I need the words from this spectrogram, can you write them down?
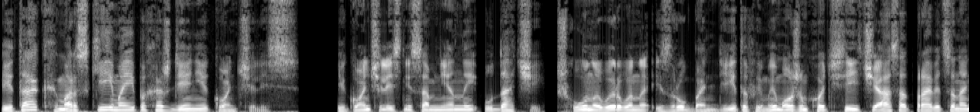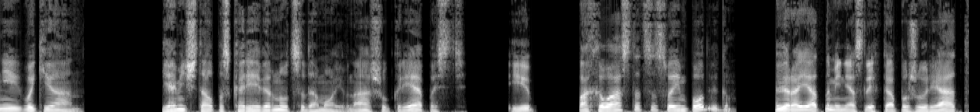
Итак, морские мои похождения кончились. И кончились несомненной удачей. Шхуна вырвана из рук бандитов, и мы можем хоть сейчас отправиться на ней в океан. Я мечтал поскорее вернуться домой, в нашу крепость, и похвастаться своим подвигом. Вероятно, меня слегка пожурят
